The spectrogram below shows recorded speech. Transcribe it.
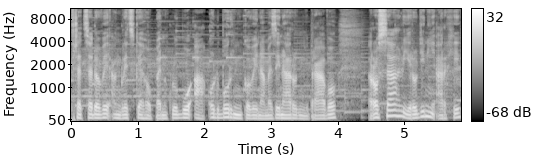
předsedovi anglického penklubu a odborníkovi na mezinárodní právo, rozsáhlý rodinný archiv,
